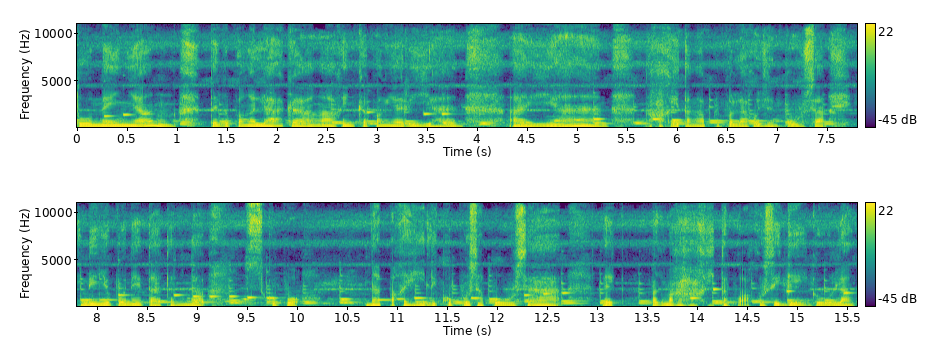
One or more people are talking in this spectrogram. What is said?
tunay niyang tagapangalaga ang aking kapangyarihan. Ayan, nakakita nga po pala ako dyan pusa. Hindi niyo po naitatanong na, Diyos ko po, napakahilig ko po sa pusa. Like, pag makakakita po ako, sige, go lang.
